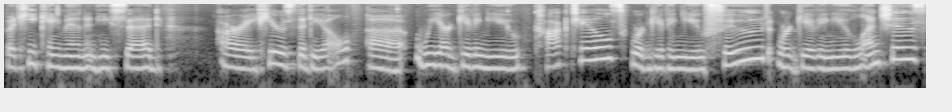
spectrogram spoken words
but he came in and he said, all right, here's the deal. Uh, we are giving you cocktails, we're giving you food, we're giving you lunches,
